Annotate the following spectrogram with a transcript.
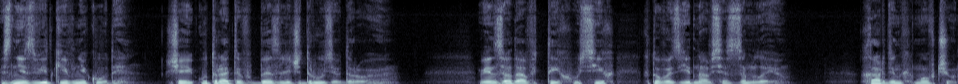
з нізвідки в нікуди, ще й утратив безліч друзів дорогою. Він згадав тих усіх, хто возз'єднався з землею. Хардінг мовчун,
